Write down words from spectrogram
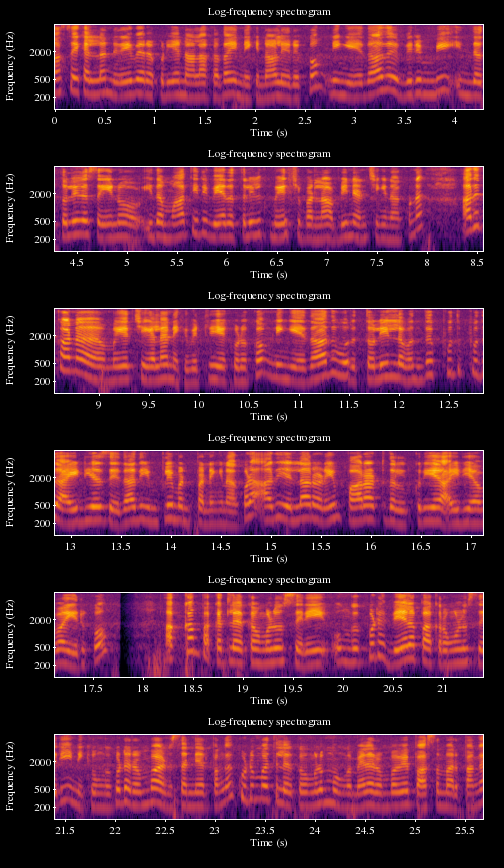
ஆசைகள்லாம் நிறைவேறக்கூடிய நாளாக தான் இன்றைக்கி நாள் இருக்கும். நீங்கள் ஏதாவது விரும்பி இந்த தொழிலை செய்யணும் இதை மாற்றிட்டு வேறு தொழிலுக்கு முயற்சி பண்ணலாம் அப்படின்னு நினச்சிங்கன்னா கூட அதுக்கான முயற்சிகள்லாம் இன்றைக்கி வெற்றியை கொடுக்கும். நீங்கள் ஏதாவது ஒரு தொழிலில் வந்து புது புது ஐடியாஸ் ஏதாவது இம்ப்ளிமெண்ட் பண்ணிங்கன்னா கூட அது எல்லாரோடையும் பாராட்டுதலுக்குரிய ஐடியாவாக இருக்கும். அக்கம் பக்கத்தில் இருக்கவங்களும் சரி உங்கள் கூட வேலை பார்க்குறவங்களும் சரி இன்றைக்கி உங்கள் கூட ரொம்ப அனுசரணையாக இருப்பாங்க. குடும்பத்தில் இருக்கவங்களும் உங்கள் மேலே ரொம்பவே பாசமாக இருப்பாங்க.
